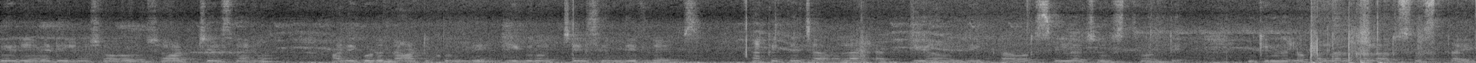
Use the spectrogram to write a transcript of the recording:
వేరే ఐడియాలో షా షార్ట్ చేశాను. అది కూడా నాటుకుంది. ఎగురు వచ్చేసింది ఫ్రెండ్స్. నాకైతే చాలా హ్యాపీగా ఉంది ఫ్లవర్స్ ఇలా చూస్తుంటే. ఇంక ఇందులో కలర్ కలర్స్ వస్తాయి.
